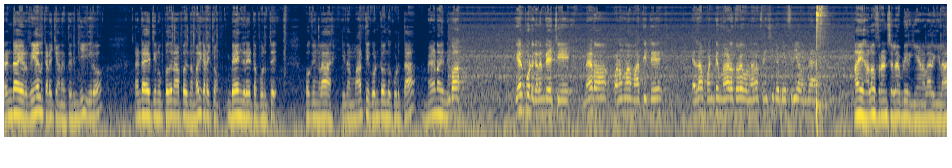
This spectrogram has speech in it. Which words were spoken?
ரெண்டாயிரம் ரியல் கிடைக்கும் எனக்கு தெரிஞ்சு ஹீரோ. ரெண்டாயிரத்தி முப்பது நாற்பது இந்த மாதிரி கிடைக்கும் பேங்க் ரேட்டை பொறுத்து. ஓகேங்களா? இதை மாற்றி கொண்டு வந்து கொடுத்தா மேடம் இந்த ஏர்போர்ட்டு கிளம்பியாச்சு. மேடம் பணம்லாம் மாற்றிட்டு எல்லாம் பண்ணிட்டு மேடத்தோட இவ்வளோ நேரம் பேசிட்டு அப்படியே ஃப்ரீயாக வந்தேன். ஹாய் ஹலோ ஃப்ரெண்ட்ஸ் எல்லாம் எப்படி இருக்கீங்க? நல்லா இருக்கீங்களா?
